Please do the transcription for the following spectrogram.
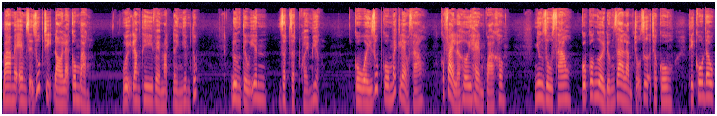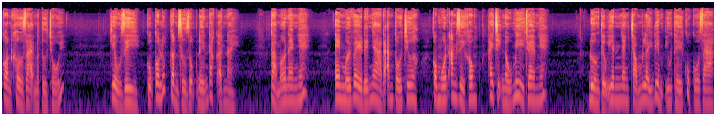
Ba mẹ em sẽ giúp chị đòi lại công bằng. Ngụy Lăng Thi vẻ mặt đầy nghiêm túc. Đường Tiểu Yên giật giật khóe miệng. Cô ấy giúp cô mách lẻo sao? Có phải là hơi hèn quá không? Nhưng dù sao, cũng có người đứng ra làm chỗ dựa cho cô, thì cô đâu còn khở dại mà từ chối. Kiểu gì cũng có lúc cần sử dụng đến đặc ân này. Cảm ơn em nhé. Em mới về đến nhà đã ăn tối chưa? Có muốn ăn gì không? Hay chị nấu mì cho em nhé? Đường Tiểu Yên nhanh chóng lấy điểm ưu thế của cô ra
